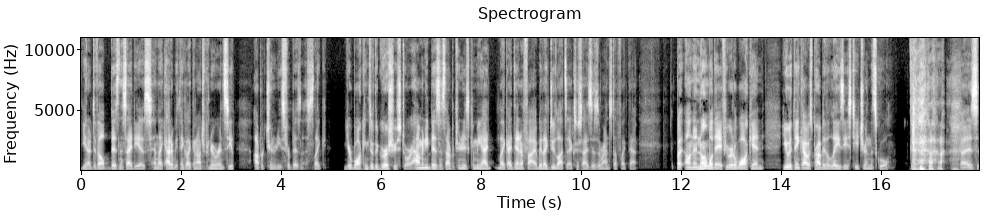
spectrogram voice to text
you know, develop business ideas and like how do we think like an entrepreneur and see opportunities for business. Like you're walking through the grocery store, how many business opportunities can we i- like identify? We like do lots of exercises around stuff like that. But on a normal day, if you were to walk in, you would think I was probably the laziest teacher in the school because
